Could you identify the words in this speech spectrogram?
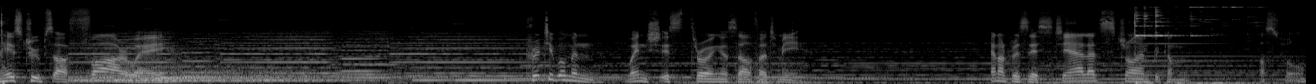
And his troops are far away. Pretty woman, wench, is throwing herself at me. Cannot resist. Yeah, let's try and become lustful.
